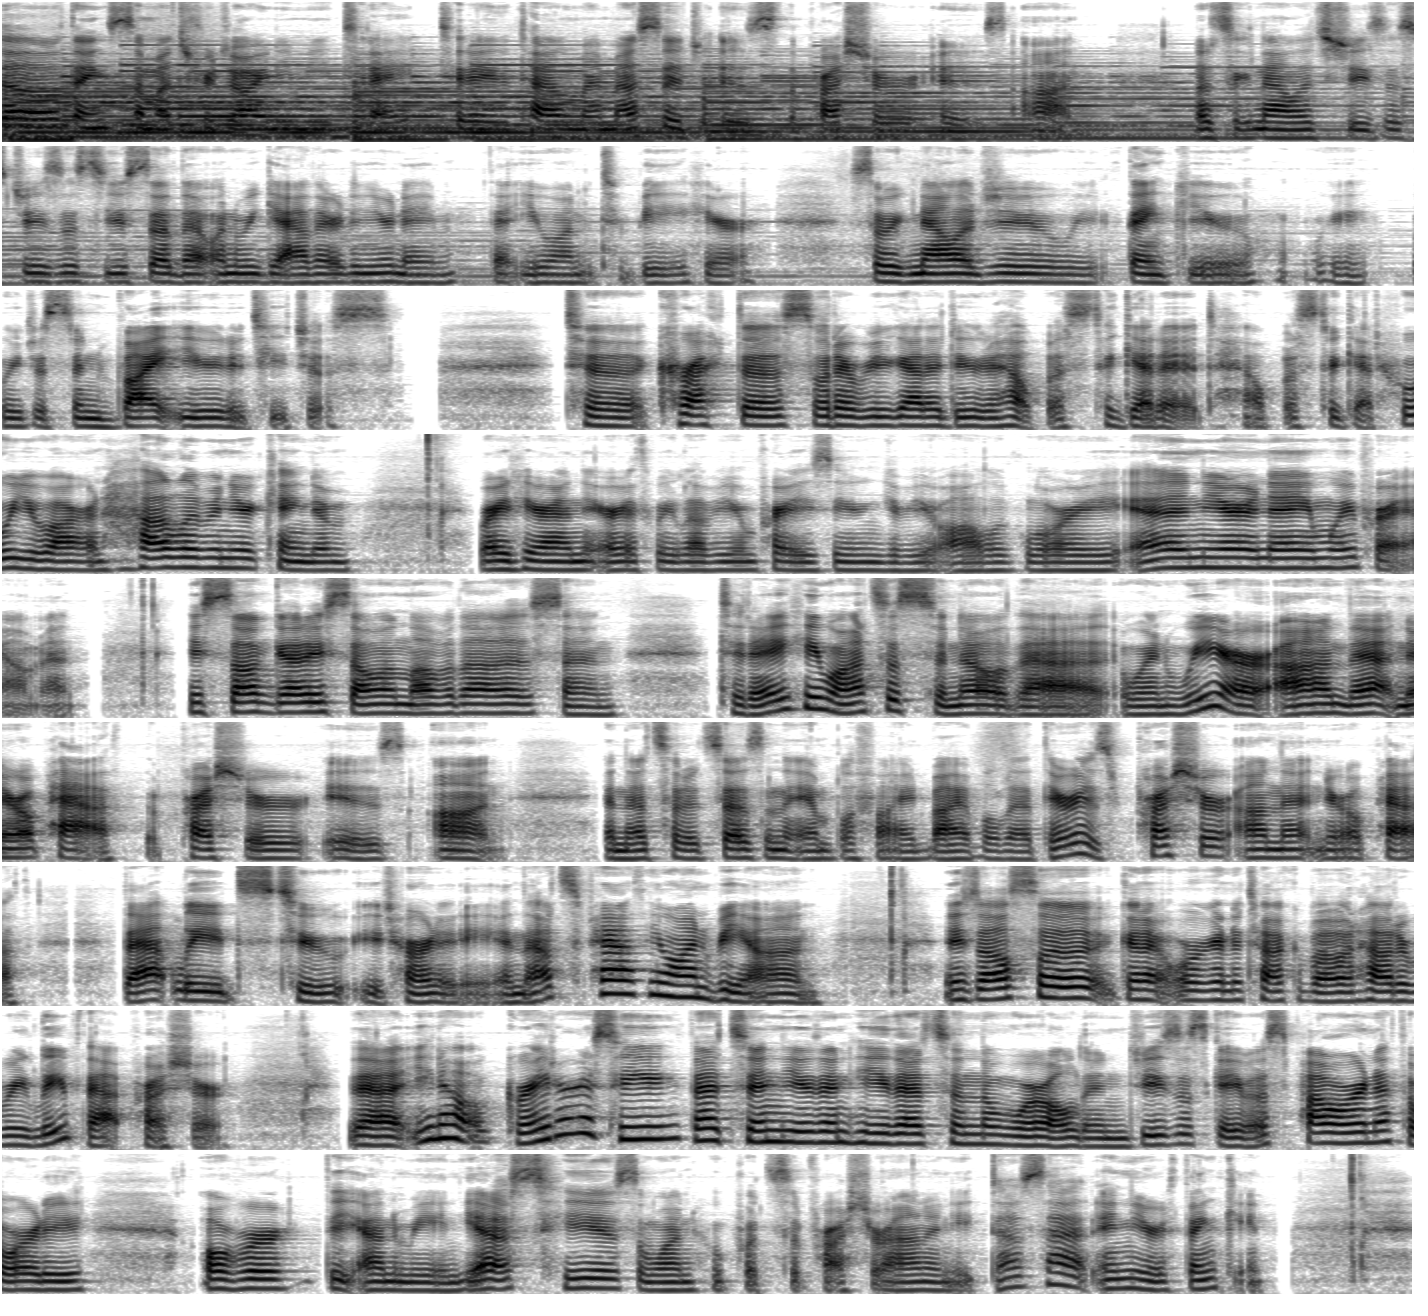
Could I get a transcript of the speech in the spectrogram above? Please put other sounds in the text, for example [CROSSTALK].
so thanks so much for joining me today. Today, the title of my message is The Pressure is On. Let's acknowledge Jesus. Jesus, you said that when we gathered in your name, that you wanted to be here. So we acknowledge you, we thank you, we, we just invite you to teach us, to correct us, whatever you got to do to help us to get it, help us to get who you are and how to live in your kingdom right here on the earth. We love you and praise you and give you all the glory. In your name we pray. Amen. He's so good. He's so in love with us. And today he wants us to know that when we are on that narrow path, the pressure is on. And that's what it says in the Amplified Bible that there is pressure on that narrow path. That leads to eternity. And that's the path you want to be on. He's also to, we're to talk about how to relieve that pressure. That, you know, greater is He that's in you than He that's in the world. And Jesus gave us power and authority over the enemy. And yes, He is the one who puts the pressure on, and He does that in your thinking.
